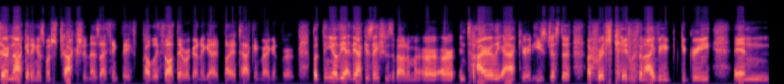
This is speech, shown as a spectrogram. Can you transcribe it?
they're not getting as much traction as I think they probably thought they were going to get by attacking Regunberg. But you know, the, the accusations about him are, are entirely accurate. He's just a, a rich kid with an Ivy degree and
